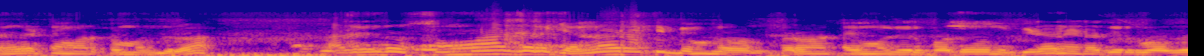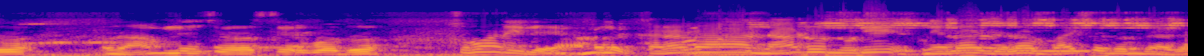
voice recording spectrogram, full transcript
ಸಂಘಟನೆ ಮಾಡ್ಕೊಂಡ್ ಬಂದ್ರು ಅದರಿಂದ ಸುಮಾರು ಜನಕ್ಕೆ ಎಲ್ಲಾ ರೀತಿ ಬೆಂಬಲ ಒಂದು ಕೊರೋನಾ ಟೈಮಲ್ಲಿ ಇರ್ಬೋದು ಒಂದು ಗಿಡ ನೆಡೋದಿರ್ಬೋದು ಒಂದು ಆಂಬುಲೆನ್ಸ್ ವ್ಯವಸ್ಥೆ ಇರ್ಬೋದು. ಸುಮಾರಿದೆ ಆಮೇಲೆ ಕನ್ನಡ, ನಾಡು, ನುಡಿ, ನೆಲ, ಜಲ, ಭಾಷೆ ಬಂದಾಗ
